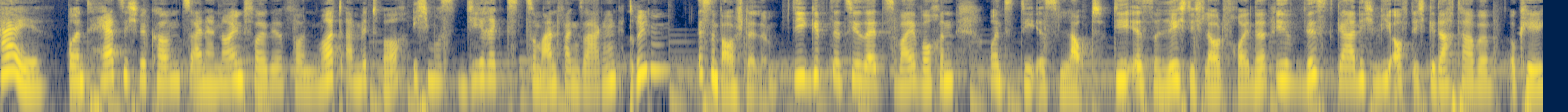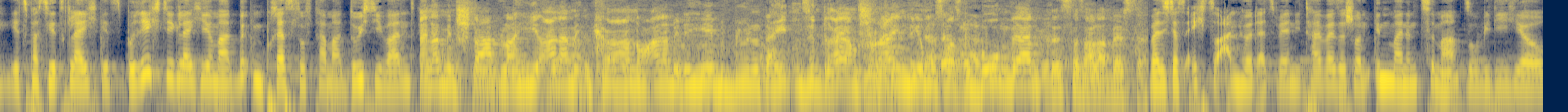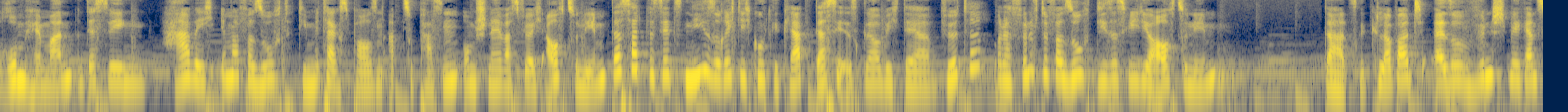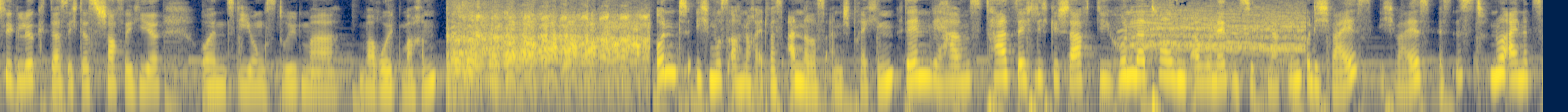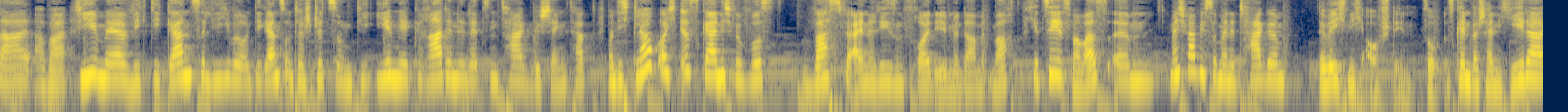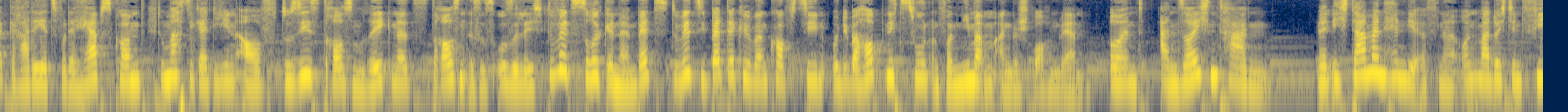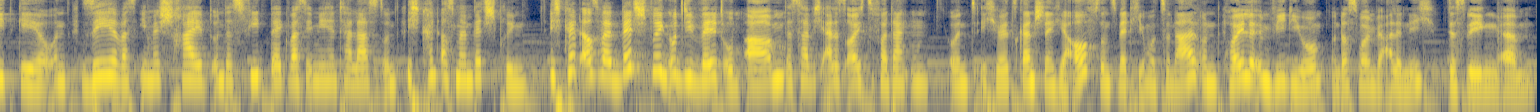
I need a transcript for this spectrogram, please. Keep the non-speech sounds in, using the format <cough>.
Hi und herzlich willkommen zu einer neuen Folge von Mord am Mittwoch. Ich muss direkt zum Anfang sagen, drüben ist eine Baustelle. Die gibt's jetzt hier seit zwei Wochen und die ist laut. Die ist richtig laut, Freunde. Ihr wisst gar nicht, wie oft ich gedacht habe, okay, jetzt passiert's gleich, jetzt bricht hier gleich jemand mit einem Presslufthammer durch die Wand. Einer mit dem Stapler, hier einer mit dem Kran, noch einer mit der Hebebühne. Da hinten sind drei am Schreien, hier muss was gebogen werden. Das ist das Allerbeste. Weil sich das echt so anhört, als wären die teilweise schon in meinem Zimmer, so wie die hier rumhämmern. Und deswegen habe ich immer versucht, die Mittagspausen abzupassen, um schnell was für euch aufzunehmen. Das hat bis jetzt nie so richtig gut geklappt. Das hier ist, glaube ich, der vierte oder fünfte Versuch, dieses Video aufzunehmen. Da hat's geklappert. Also wünscht mir ganz viel Glück, dass ich das schaffe hier und die Jungs drüben mal, mal ruhig machen. Und ich muss auch noch etwas anderes ansprechen, denn wir haben es tatsächlich geschafft, die 100.000 Abonnenten zu knacken. Und ich weiß, ich weiß, es ist nur eine Zahl, aber vielmehr wiegt die ganze Liebe und die ganze Unterstützung, die ihr mir gerade in den letzten Tagen geschenkt habt. Und ich glaube, euch ist gar nicht bewusst, was für eine Riesenfreude ihr mir damit macht. Ich erzähle jetzt mal was. Ähm, manchmal habe ich so meine Tage, da will ich nicht aufstehen. So, das kennt wahrscheinlich jeder, gerade jetzt, wo der Herbst kommt. Du machst die Gardinen auf, du siehst, draußen regnet's, draußen ist es usselig. Du willst zurück in dein Bett, du willst die Bettdecke über den Kopf ziehen und überhaupt nichts tun und von niemandem angesprochen werden. Und an solchen Tagen wenn ich da mein Handy öffne und mal durch den Feed gehe und sehe, was ihr mir schreibt und das Feedback, was ihr mir hinterlasst und ich könnte aus meinem Bett springen. Ich könnte aus meinem Bett springen und die Welt umarmen. Das habe ich alles euch zu verdanken und ich höre jetzt ganz schnell hier auf, sonst werde ich emotional und heule im Video und das wollen wir alle nicht. Deswegen ähm,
